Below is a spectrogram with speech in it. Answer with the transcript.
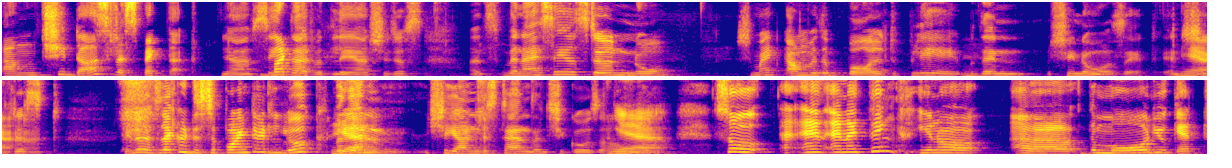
um, she does respect that Yeah, I've seen But- that with Leah. She just when I say a stern no, she might come with a ball to play, but then she knows it, and Yeah. she just you know it's like a disappointed look, but Yeah. then she understands and she goes off. yeah. so and and i think you know uh, the more you get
